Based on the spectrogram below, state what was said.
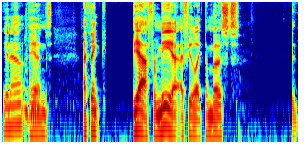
you know, and I think, yeah, for me, I feel like the most. it-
